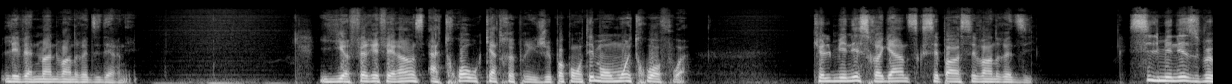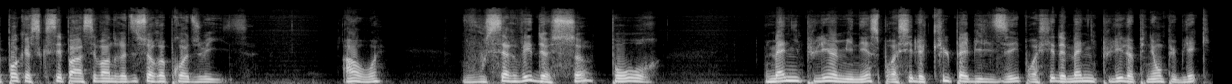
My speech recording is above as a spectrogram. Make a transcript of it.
l'événement de vendredi dernier. il y a fait référence à trois ou quatre reprises, j'ai pas compté, mais au moins trois fois, que le ministre regarde ce qui s'est passé vendredi. Si le ministre veut pas que ce qui s'est passé vendredi se reproduise. Ah ouais? Vous vous servez de ça pour manipuler un ministre, pour essayer de le culpabiliser, pour essayer de manipuler l'opinion publique.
